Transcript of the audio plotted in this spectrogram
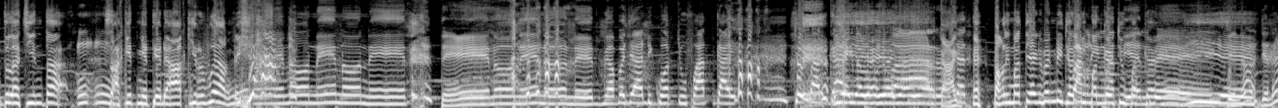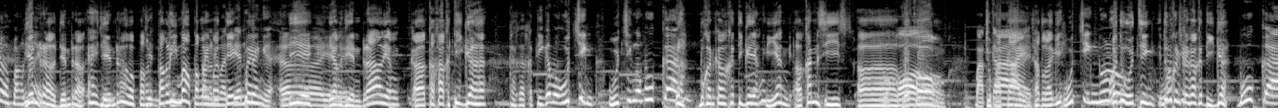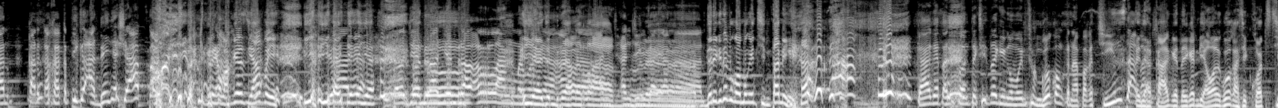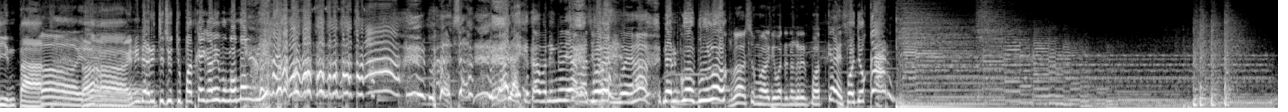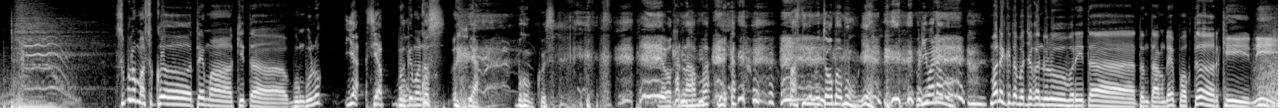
Begitulah cinta. Sakitnya tiada akhir bang. Teno neno net. Teno neno net. Ngapa jadi kuat cufat kai? Cufat kai Iya iya iya iya. Iya Panglima Tieng Beng nih jangan cepat Tieng kayak Beng. Iya. Jenderal- panglima ya? Jenderal jenderal. Eh jenderal apa panglima? Panglima Panglima Beng. Ya? Oh, Iya iya, Yang iya. jenderal yang eh, kakak ketiga. Kakak ketiga mau ucing Ucing mah bukan. Lah bukan kakak ketiga yang Nian. Eh, Kan si. Gokong Patkai. Cupatkai Satu lagi? Ucing dulu. Oh itu Ucing. Itu bukan Ucing. kakak ketiga? Bukan. Kan kakak ketiga adanya siapa? Wakil siapa ya? Iya iya iya iya. Kalau jenderal jenderal Erlang namanya. Iya jenderal Erlang. anj- Anjing Bener. kayangan. Jadi kita mau ngomongin cinta nih. Kagak tadi konteks itu lagi ngomongin Sunggokong Kenapa ke cinta Ya kaget. Tadi kan di awal gue kasih quotes cinta. Oh, iya, Ah, iya, iya. Ini dari cucu cepat kayak kali mau ngomong. Gak ada kita mending dulu ya Masih Boleh. bareng gue Hap Dan gue buluk Lo semua lagi pada dengerin podcast pojokan. Sebelum masuk ke tema kita Bung Buluk Ya siap. Bagaimana? Bungkus. ya bungkus. Gak akan lama. Ya. Pasti ingin mencoba bung. Ya. Bagaimana bung? Mari kita bacakan dulu berita tentang Depok terkini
